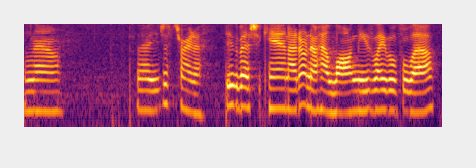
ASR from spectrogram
No. So you just try to do the best you can. I don't know how long these labels will last.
